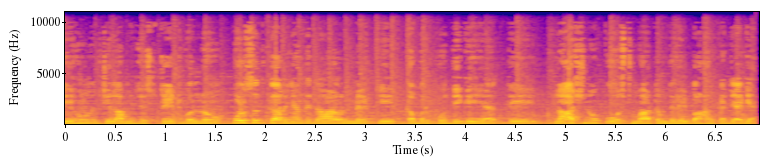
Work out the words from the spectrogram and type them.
ਤੇ ਹੁਣ ਜ਼ਿਲ੍ਹਾ ਮੈਜਿਸਟ੍ਰੇਟ ਵੱਲੋਂ ਪੁਲਿਸ ਅਧਿਕਾਰੀਆਂ ਦੇ ਨਾਲ ਮਿਲ ਕੇ ਕਬਰ ਖੋਦੀ ਗਈ ਹੈ ਤੇ ਲਾਸ਼ ਨੂੰ ਪੋਸਟਮਾਰਟਮ ਦੇ ਲਈ ਬਾਹਰ ਕੱਢਿਆ ਗਿਆ।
